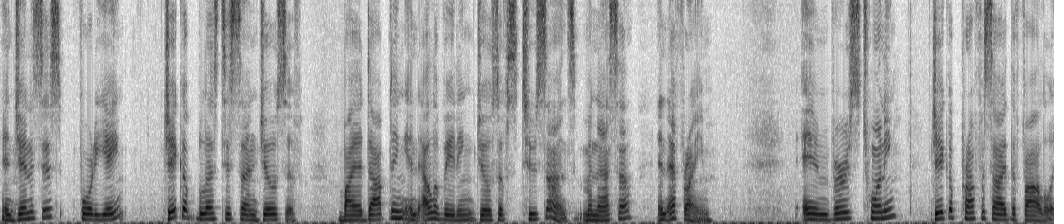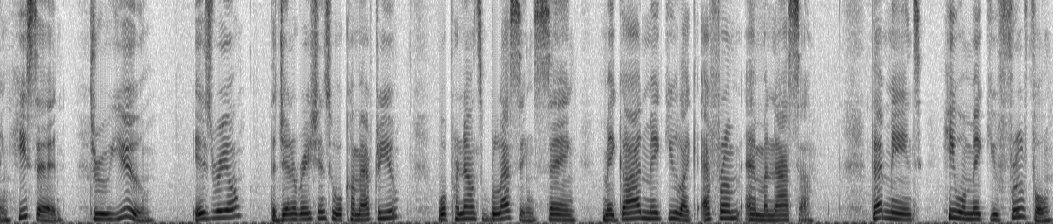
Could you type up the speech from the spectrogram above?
In Genesis 48, Jacob blessed his son Joseph by adopting and elevating Joseph's two sons, Manasseh and Ephraim. In verse 20, Jacob prophesied the following He said, Through you, Israel, the generations who will come after you, will pronounce blessings, saying, May God make you like Ephraim and Manasseh. That means he will make you fruitful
